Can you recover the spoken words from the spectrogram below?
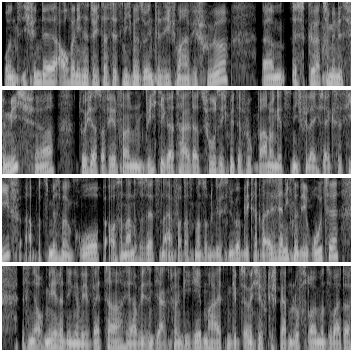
Und ich finde, auch wenn ich natürlich das jetzt nicht mehr so intensiv mache wie früher, ähm, es gehört zumindest für mich ja, durchaus auf jeden Fall ein wichtiger Teil dazu, sich mit der Flugplanung jetzt nicht vielleicht so exzessiv, aber zumindest mal grob auseinanderzusetzen, einfach, dass man so einen gewissen Überblick hat. Weil es ist ja nicht nur die Route, es sind ja auch mehrere Dinge wie Wetter, ja, wie sind die aktuellen Gegebenheiten, gibt es irgendwelche gesperrten Lufträume und so weiter.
